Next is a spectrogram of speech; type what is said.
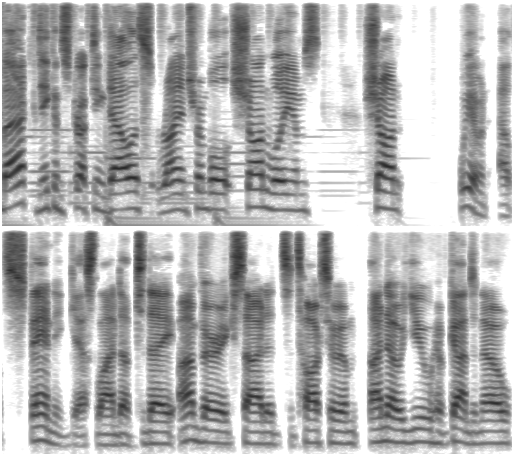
Back, Deconstructing Dallas. Ryan Trimble, Sean Williams. Sean, we have an outstanding guest lined up today. I'm very excited to talk to him. I know you have gotten to know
